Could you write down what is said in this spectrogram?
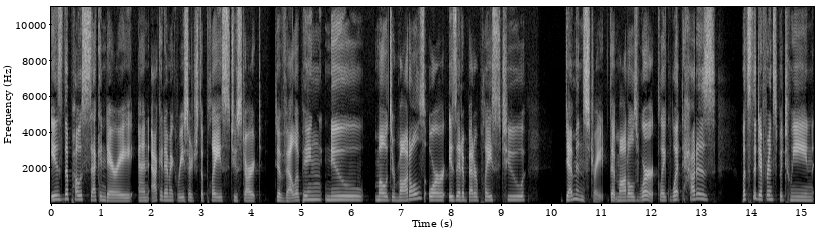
is the post secondary and academic research the place to start developing new modes or models or is it a better place to demonstrate that models work like what how does what's the difference between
